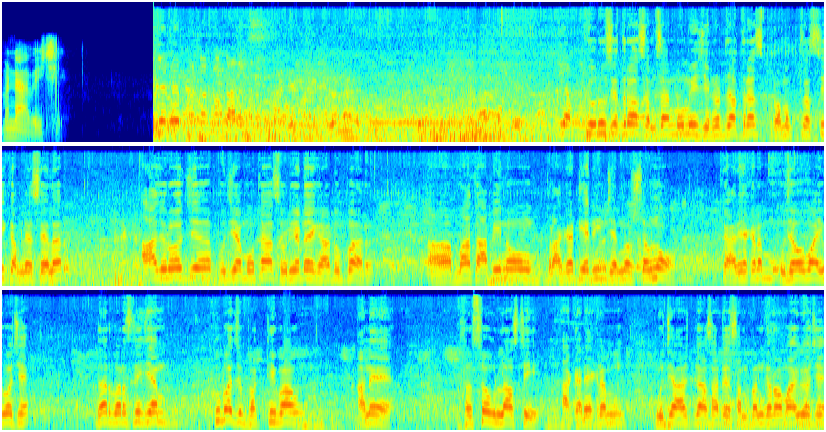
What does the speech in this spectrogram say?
મનાવે છે જે કઈ પ્રકારનો કાર્યક્રમ કુરુક્ષેત્ર સ્મશાનભૂમિ જીર્ણોદ્ધાર ટ્રસ્ટ પ્રમુખ ટ્રસ્ટી, કમલેશ સેલર. આજરોજ પૂજ્ય મોટા સૂર્યોદય ઘાટ ઉપર મા તાપીનો પ્રાગટ્યની જન્મોત્સવનો કાર્યક્રમ ઉજવવામાં આવ્યો છે. દર વર્ષની જેમ ખૂબ જ ભક્તિભાવ અને હર્ષો ઉલ્લાસથી આ કાર્યક્રમ પૂજા અર્ચના સાથે સંપન્ન કરવામાં આવ્યો છે.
